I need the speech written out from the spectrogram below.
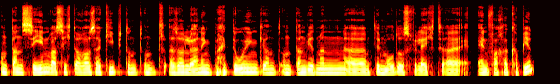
und dann sehen, was sich daraus ergibt und, und also Learning by Doing und, und dann wird man äh, den Modus vielleicht äh, einfacher kapieren.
